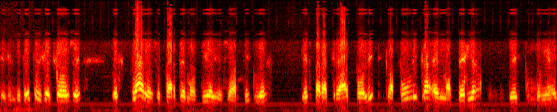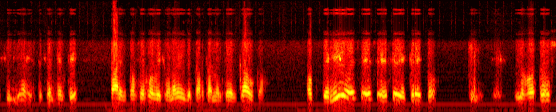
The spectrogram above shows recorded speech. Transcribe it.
El decreto 1811 es claro en su parte emotiva y en sus artículos que es para crear política pública en materia de comunidades indígenas, especialmente para el Consejo Regional del Departamento del Cauca. Obtenido ese, ese, ese decreto, nosotros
